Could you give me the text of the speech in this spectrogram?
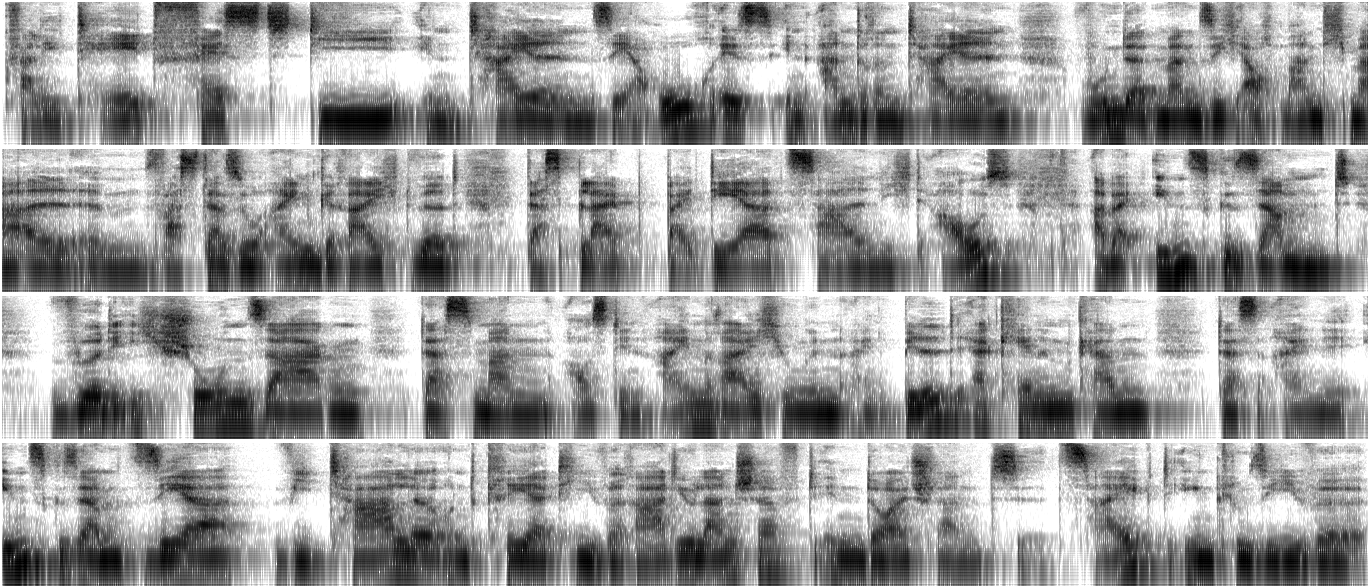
Qualität fest, die in Teilen sehr hoch ist. In anderen Teilen wundert man sich auch manchmal, ähm, was da so eingereicht wird. Das bleibt bei der Zahl nicht aus. Aber insgesamt würde ich schon sagen, dass man aus den Einreichungen ein Bild erkennen kann, das eine insgesamt sehr vitale und kreative Radiolandschaft in Deutschland zeigt, inklusive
